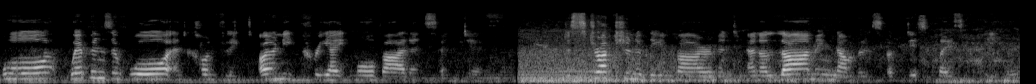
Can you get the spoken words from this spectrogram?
War, weapons of war and conflict only create more violence and death, destruction of the environment and alarming numbers of displaced people.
